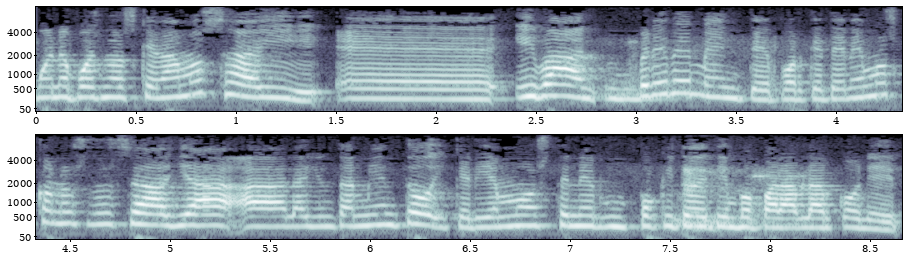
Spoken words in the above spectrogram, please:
Bueno, pues nos quedamos ahí. Eh, Iván, brevemente, porque tenemos con nosotros ya al ayuntamiento y queríamos tener un poquito de tiempo para hablar con él.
